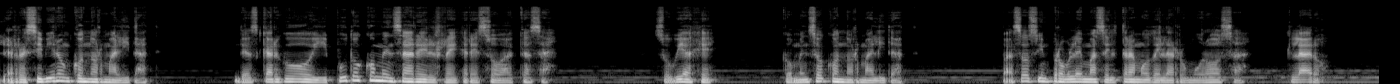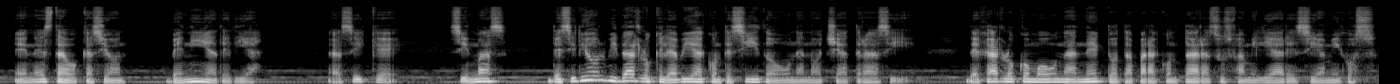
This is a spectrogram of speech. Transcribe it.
Le recibieron con normalidad. Descargó y pudo comenzar el regreso a casa. Su viaje comenzó con normalidad. Pasó sin problemas el tramo de la rumorosa, claro, en esta ocasión venía de día, así que, sin más, decidió olvidar lo que le había acontecido una noche atrás y dejarlo como una anécdota para contar a sus familiares y amigos.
